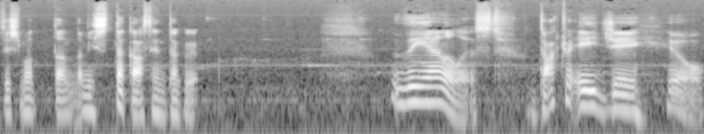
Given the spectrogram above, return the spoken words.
してしまったんだミスったか選択 The Analyst Dr. A.J. Hill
